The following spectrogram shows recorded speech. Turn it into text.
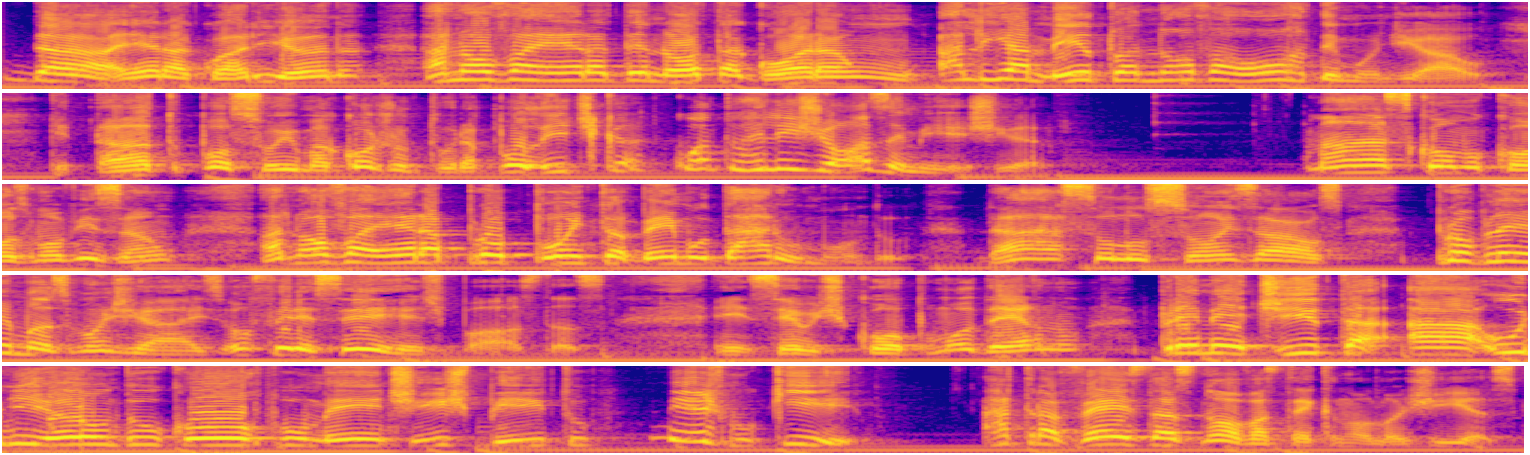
da era aquariana, a nova era denota agora um alinhamento à nova ordem mundial, que tanto possui uma conjuntura política quanto religiosa mística. Mas, como cosmovisão, a nova era propõe também mudar o mundo, dar soluções aos problemas mundiais, oferecer respostas. Em seu escopo moderno, premedita a união do corpo, mente e espírito, mesmo que através das novas tecnologias,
